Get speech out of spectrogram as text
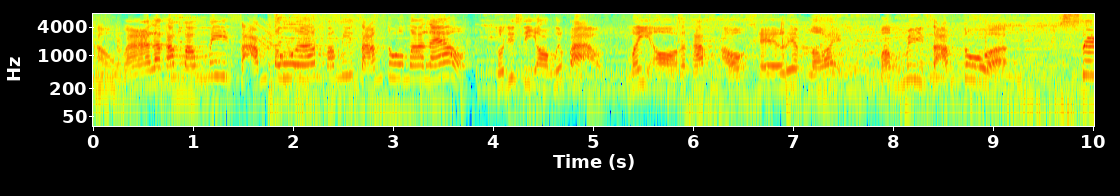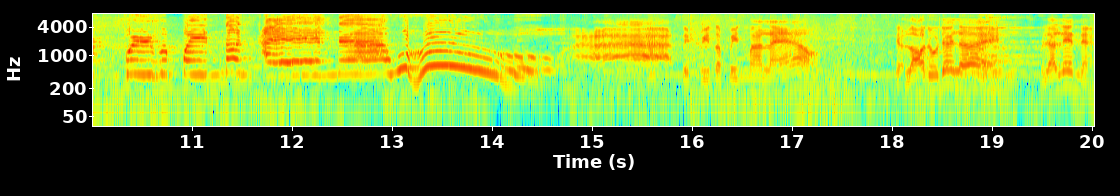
เอามาแล้วครับมัมมี่สามตัวครับมัมมี่สามตัวมาแล้ว ตัวที่สี่ออกหรือเปล่า ไม่ออกนะครับโอเคเรียบร้อยมัมมี่สามตัวสิบฟีสปีนนั่นเองนะวู้ฮู้อ่าสิบฟีสปินมาแล้ว เดี๋ยวรอดูได้เลย วลาเล่นเนี่ย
